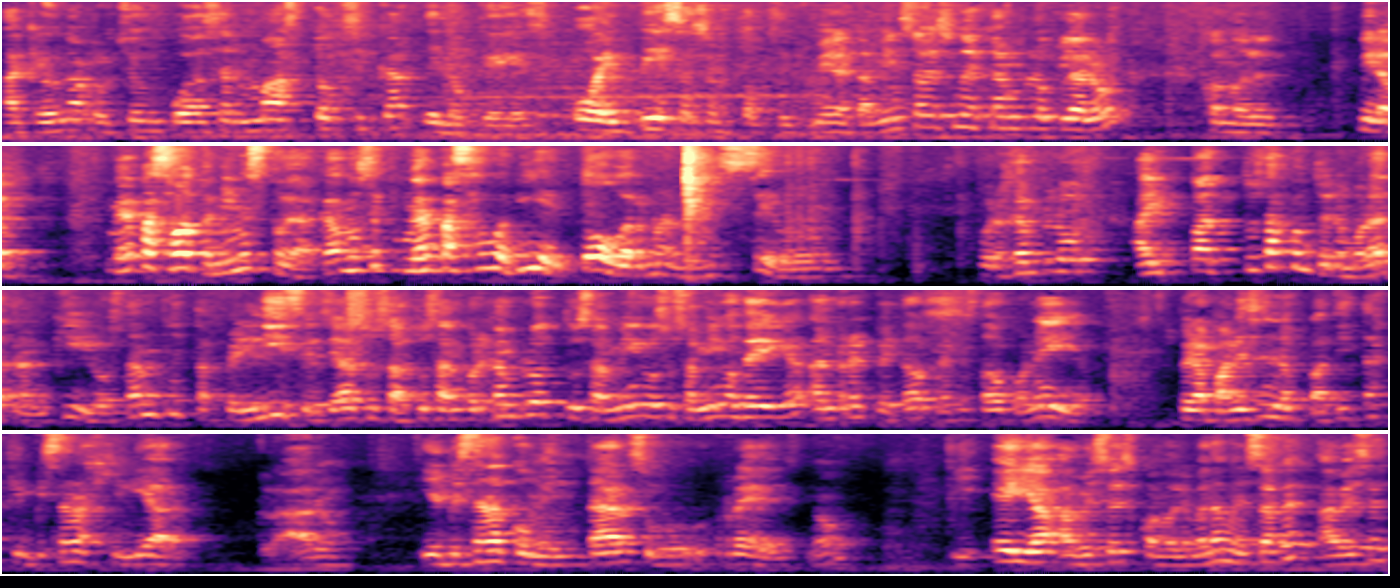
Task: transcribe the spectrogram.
a que una relación pueda ser más tóxica de lo que es o empieza a ser tóxica? Mira, también sabes un ejemplo claro, cuando el... Mira, me ha pasado también esto de acá, no sé, me ha pasado a mí de todo, hermano, no sé, weón. Por ejemplo, hay pa- tú estás con tu enamorada tranquilo, están puta felices, ya sus, tus, por ejemplo, tus amigos, sus amigos de ella han respetado que has estado con ella, pero aparecen los patitas que empiezan a giliar Claro. y empiezan a comentar sus redes, ¿no? Y ella, a veces, cuando le mandas mensajes, a veces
